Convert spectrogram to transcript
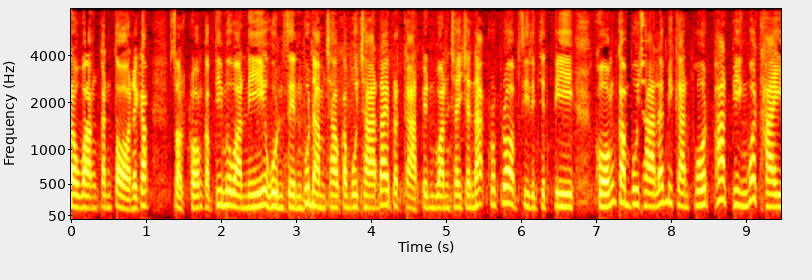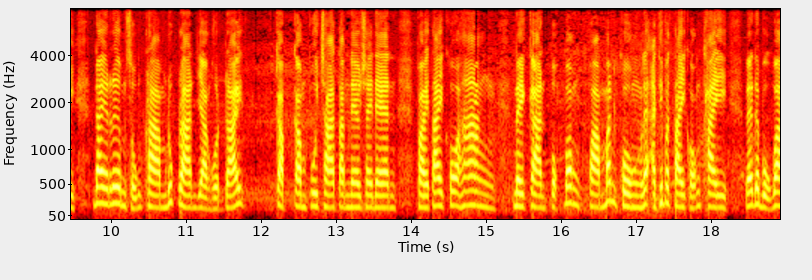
ระวังกันต่อนะครับ สอดคล้องกับที่เมื่อวานนี้ฮุนเซนผู้นำชาวกัมพูชาได้ประกาศเป็นวันชัยชนะครบรอบ 47ปี ของกัมพูชาและมีการโพสต์พาดพิงว่าไทยได้เริ่มสงครามลุกรานอย่างโหดร้ายกับกัมพูชาตามแนวชายแดน ภายใต้ข้อห้าง ในการปกป้องความมั่นคง และอธิปไตยของไทย และระบุว่า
